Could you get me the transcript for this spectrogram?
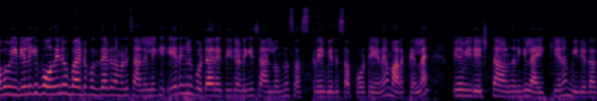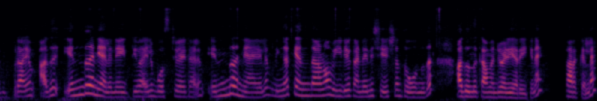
അപ്പോൾ വീഡിയോയിലേക്ക് പോകുന്നതിന് മുമ്പായിട്ട് പുതിയതായിട്ട് നമ്മുടെ ചാനലിലേക്ക് ഏതെങ്കിലും കൂട്ടുകാർ എത്തിയിട്ടുണ്ടെങ്കിൽ ചാനൽ ഒന്ന് സബ്സ്ക്രൈബ് ചെയ്ത് സപ്പോർട്ട് ചെയ്യണേ മറക്കല്ലേ. പിന്നെ വീഡിയോ ഇഷ്ടമാണെന്നുണ്ടെങ്കിൽ ലൈക്ക് ചെയ്യണം. വീഡിയോയുടെ അഭിപ്രായം അത് എന്ത് തന്നെയായാലും നെഗറ്റീവ് ആയാലും പോസിറ്റീവ് ആയിട്ടായാലും എന്ത് തന്നെയായാലും നിങ്ങൾക്ക് എന്താണോ വീഡിയോ കണ്ടതിന് ശേഷം തോന്നുന്നത് അതൊന്ന് കമന്റ് വഴി അറിയിക്കണേ മറക്കല്ലേ.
